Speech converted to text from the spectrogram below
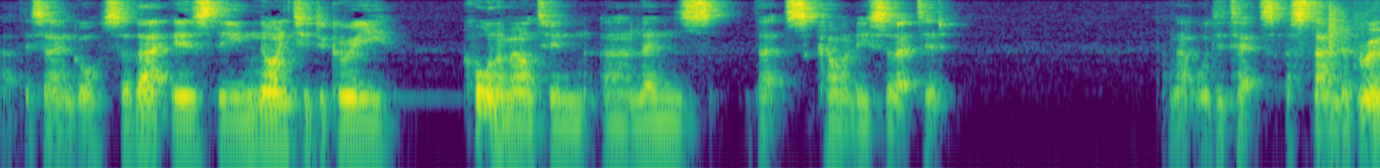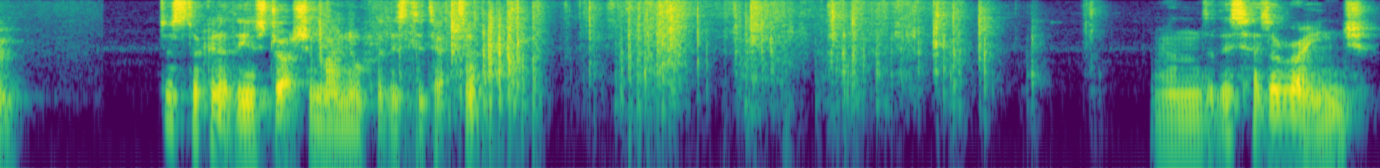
at this angle. So that is the 90 degree corner mounting uh, lens that's currently selected and that will detect a standard room. Just looking at the instruction manual for this detector. And this has a range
